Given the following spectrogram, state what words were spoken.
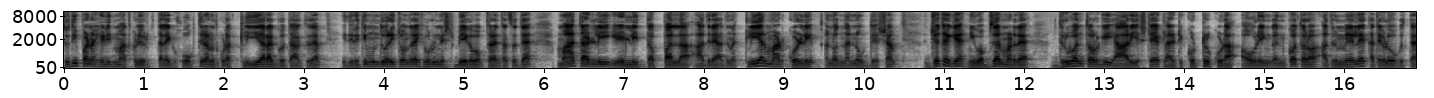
ಸುದೀಪಣ್ಣ ಹೇಳಿದ ಮಾತುಗಳು ಇವ್ರಿಗೆ ತಲೆಗೆ ಹೋಗ್ತಿಲ್ಲ ಅನ್ನೋದು ಕೂಡ ಕ್ಲಿಯರಾಗಿ ಗೊತ್ತಾಗ್ತದೆ. ಇದೇ ರೀತಿ ಮುಂದುವರಿತು ಅಂದರೆ ಇವರು ನೆಕ್ಸ್ಟ್ ಬೇಗ ಹೋಗ್ತಾರೆ ಅಂತ ಅನ್ಸುತ್ತೆ. ಮಾತಾಡಲಿ, ಹೇಳಲಿ ತಪ್ಪಲ್ಲ, ಆದರೆ ಅದನ್ನು ಕ್ಲಿಯರ್ ಮಾಡ್ಕೊಳ್ಳಿ ಅನ್ನೋದು ನನ್ನ ಉದ್ದೇಶ. ಜೊತೆಗೆ ನೀವು ಅಬ್ಸರ್ವ್ ಮಾಡಿದ್ರೆ ಧ್ರುವಂತ್ ಅವ್ರಿಗೆ ಯಾರು ಎಷ್ಟೇ ಕ್ಲಾರಿಟಿ ಕೊಟ್ಟರು ಕೂಡ ಅವ್ರು ಹೆಂಗೆ ಅನ್ಕೋತಾರೋ ಅದ್ರ ಮೇಲೆ ಕತೆಗಳು ಹೋಗುತ್ತೆ.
